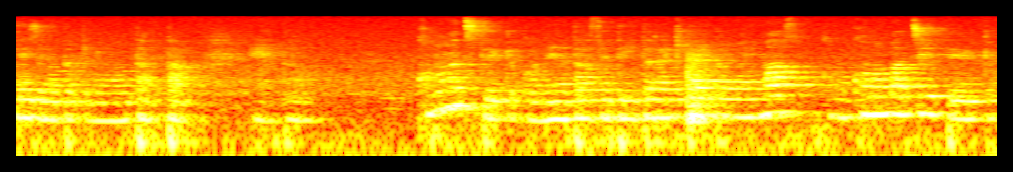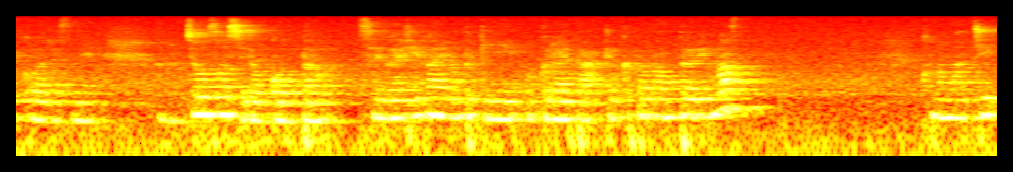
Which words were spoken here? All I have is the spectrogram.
ステージの時にも歌った「えーと、この街」という曲をね歌わせていただきたいと思います。この「この街」っていう曲はですねあの常総市で起こった水害被害の時に送られた曲となっております。この街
